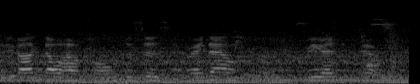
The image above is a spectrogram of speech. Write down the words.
guys do not know how cold this is right now. You guys can feel.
